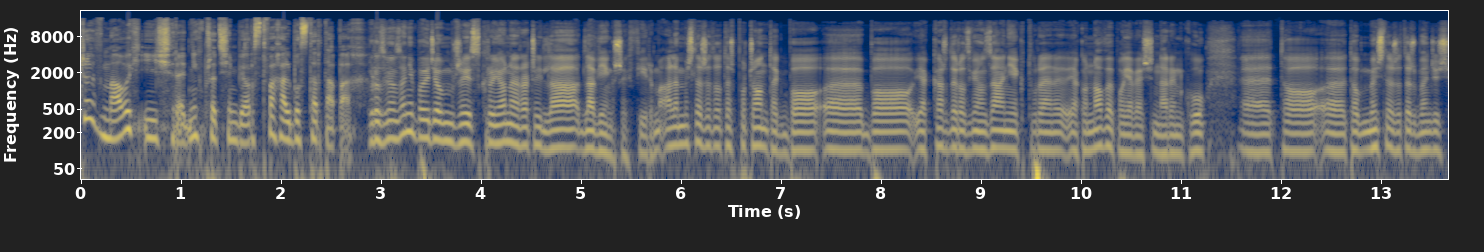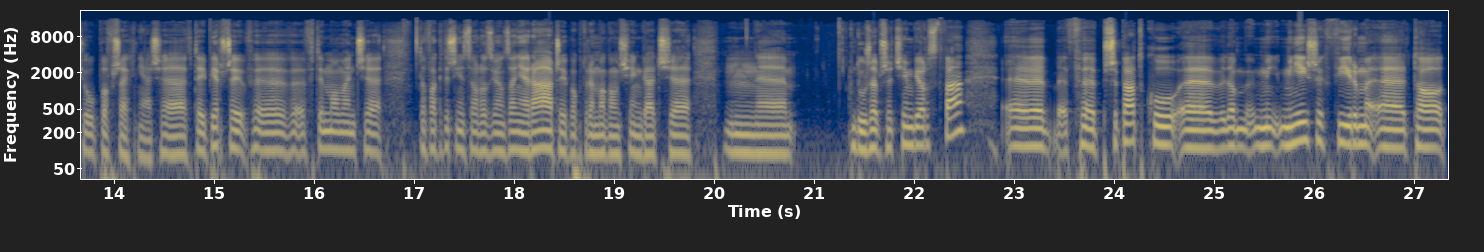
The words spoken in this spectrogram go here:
czy w małych i średnich przedsiębiorstwach albo startupach? Rozwiązanie powiedziałbym, że jest skrojone raczej dla, dla większych firm, ale myślę, że to też początek, bo, e, bo jak każde rozwiązanie, które jako nowe pojawia się na rynku, e, to, e, to myślę, że też będzie się upowszechniać. W tej pierwszej, w, w, tym momencie to faktycznie są rozwiązania raczej, po które mogą sięgać mm, duże przedsiębiorstwa. E, W przypadku e, no, mniejszych firm e, to,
